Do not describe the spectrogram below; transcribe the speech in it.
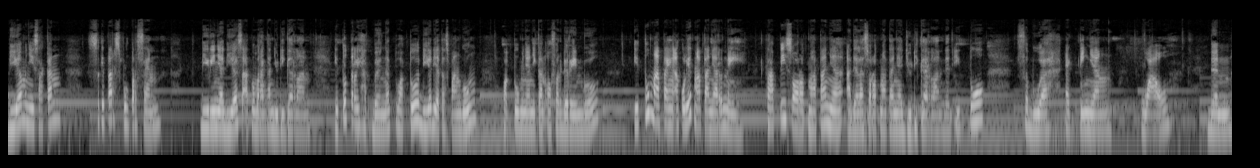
dia menyisakan sekitar 10% dirinya dia saat memerankan Judy Garland. Itu terlihat banget waktu dia di atas panggung, waktu menyanyikan Over the Rainbow. Itu mata yang aku lihat matanya Renee, tapi sorot matanya adalah sorot matanya Judy Garland dan itu sebuah acting yang wow dan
